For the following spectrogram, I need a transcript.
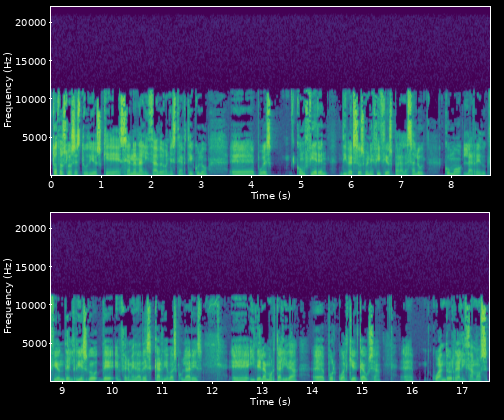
Todos los estudios que se han analizado en este artículo, eh, pues confieren diversos beneficios para la salud como la reducción del riesgo de enfermedades cardiovasculares eh, y de la mortalidad eh, por cualquier causa cuando realizamos,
